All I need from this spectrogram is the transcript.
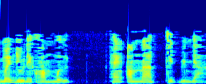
เหมือนอยู่ในความมืด แห่งอำนาจจิตวิญญาณ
